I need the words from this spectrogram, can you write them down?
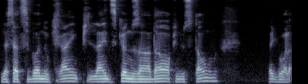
le Sativa nous craint, puis l'Indica nous endort, puis nous stone. Fait que voilà.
